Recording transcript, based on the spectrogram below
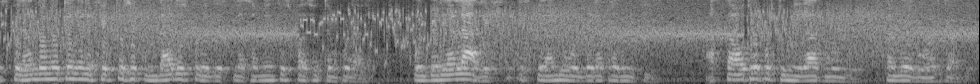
esperando no tengan efectos secundarios por el desplazamiento espacio-temporal. Volveré al Hades, esperando volver a transmitir. Hasta otra oportunidad, mundo. Hasta luego, Asgardia.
